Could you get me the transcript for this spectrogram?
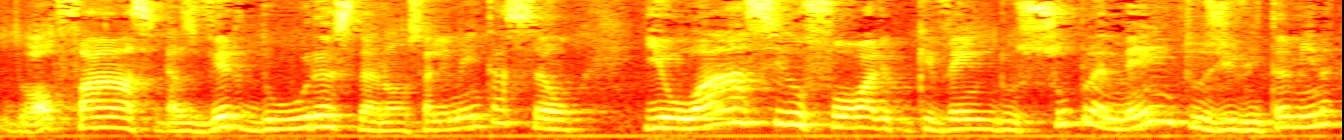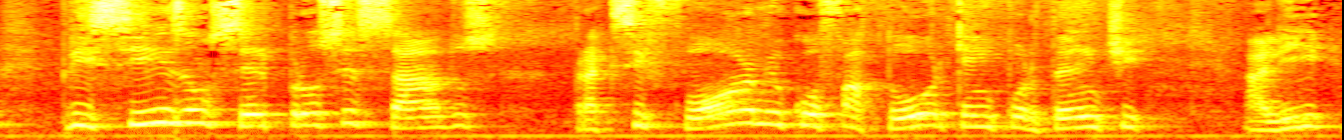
do alface, das verduras da nossa alimentação, e o ácido fólico, que vem dos suplementos de vitamina, precisam ser processados para que se forme o cofator que é importante ali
